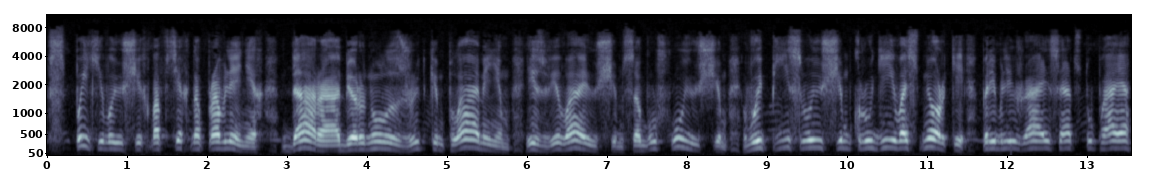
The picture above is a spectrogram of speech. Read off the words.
вспыхивающих во всех направлениях. Дара обернулась жидким пламенем, извивающимся, бушующим, выписывающим круги восьмерки. Приближаясь и отступая,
